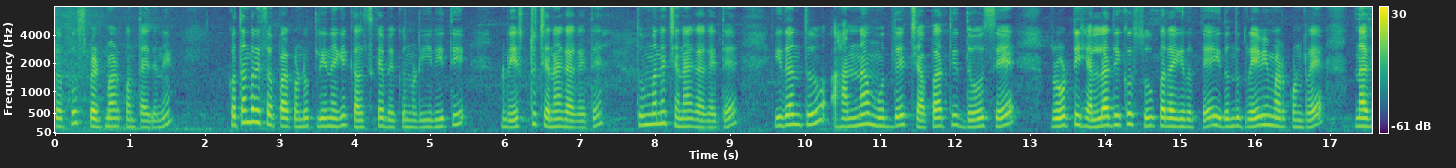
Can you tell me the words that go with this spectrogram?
ಸೊಪ್ಪು ಸ್ಪ್ರೆಡ್ ಮಾಡ್ಕೊತಾ ಇದ್ದೀನಿ. ಕೊತ್ತಂಬರಿ ಸೊಪ್ಪು ಹಾಕ್ಕೊಂಡು ಕ್ಲೀನಾಗಿ ಕಲಸ್ಕೋಬೇಕು ನೋಡಿ ಈ ರೀತಿ. ನೋಡಿ, ಎಷ್ಟು ಚೆನ್ನಾಗಾಗೈತೆ ತುಂಬಾ ಚೆನ್ನಾಗಾಗೈತೆ ಇದಂತೂ ಅನ್ನ, ಮುದ್ದೆ, ಚಪಾತಿ, ದೋಸೆ, ರೋಟಿ ಎಲ್ಲದಕ್ಕೂ ಸೂಪರಾಗಿರುತ್ತೆ ಇದೊಂದು ಗ್ರೇವಿ ಮಾಡಿಕೊಂಡ್ರೆ ನಾವು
